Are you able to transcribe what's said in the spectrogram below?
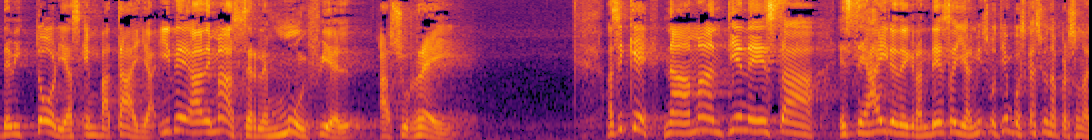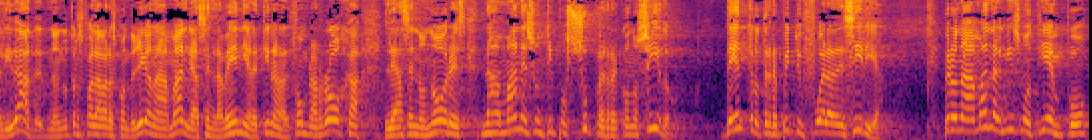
de victorias en batalla y de además serle muy fiel a su rey. Así que Naamán tiene este aire de grandeza y al mismo tiempo es casi una personalidad. En otras palabras, cuando llega Naamán le hacen la venia, le tiran la alfombra roja, le hacen honores. Naamán es un tipo súper reconocido, dentro, te repito, y fuera de Siria. Pero Naamán al mismo tiempo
